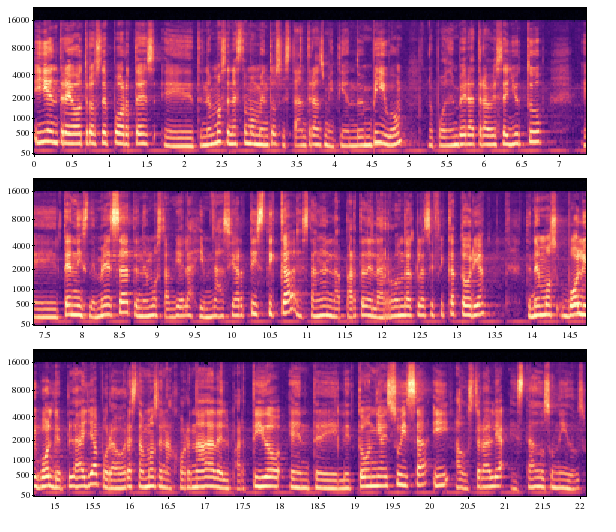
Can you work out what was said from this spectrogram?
Y entre otros deportes, eh, tenemos en este momento, se están transmitiendo en vivo. Lo pueden ver a través de YouTube. Eh, tenis de mesa, tenemos también la gimnasia artística, están en la parte de la ronda clasificatoria. Tenemos voleibol de playa, por ahora estamos en la jornada del partido entre Letonia y Suiza y Australia-Estados Unidos.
